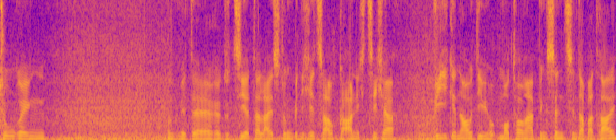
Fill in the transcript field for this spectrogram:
Touring und mit der reduzierter Leistung bin ich jetzt auch gar nicht sicher, wie genau die Motormappings sind, sind aber drei.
